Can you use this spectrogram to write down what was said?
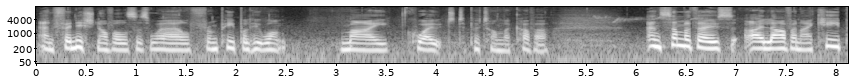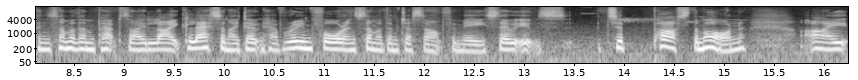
and finished novels as well from people who want my quote to put on the cover. And some of those I love and I keep, and some of them perhaps I like less and I don't have room for, and some of them just aren't for me. So it was to pass them on. I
